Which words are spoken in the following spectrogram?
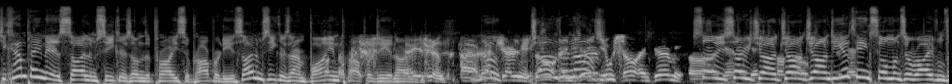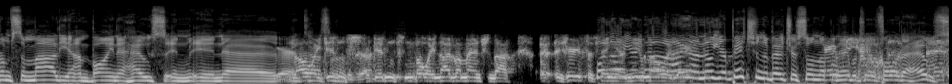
You can't blame the asylum seekers on the price of property. Asylum seekers aren't buying property in Ireland. Adrian, uh, No, Jeremy, John, no, they're Jeremy, not. No, and Jeremy. oh, Sorry, again, sorry, John, John, John. Do you think someone's arriving from Somalia and buying a house in in? Uh, Yeah. in No, I didn't. I didn't. No, I never mentioned that. Uh, here's the Well, thing. no, you're you know no, it, hang uh, on. No, you're bitching about your son not being able to afford a house.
